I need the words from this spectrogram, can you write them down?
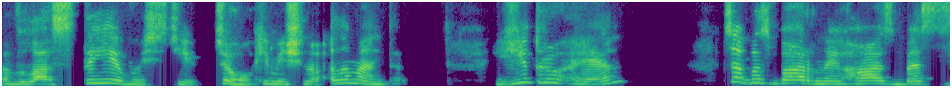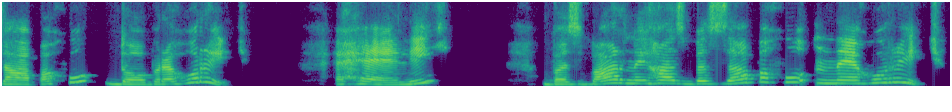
властивості цього хімічного елемента. Гідроген це безбарний газ без запаху, добре горить. Гелій безбарний газ без запаху не горить.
